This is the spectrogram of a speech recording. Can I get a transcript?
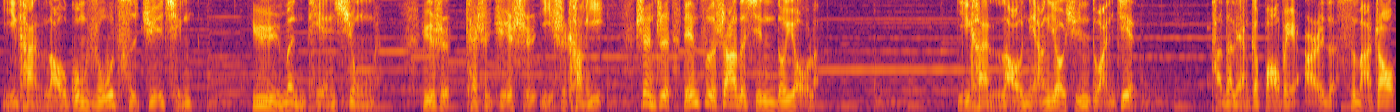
一看老公如此绝情，郁闷填胸啊，于是开始绝食以示抗议，甚至连自杀的心都有了。一看老娘要寻短见，他的两个宝贝儿子司马昭、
